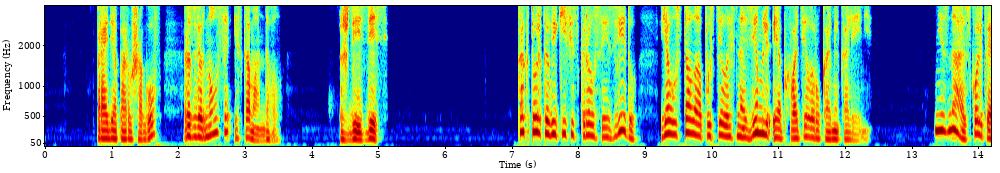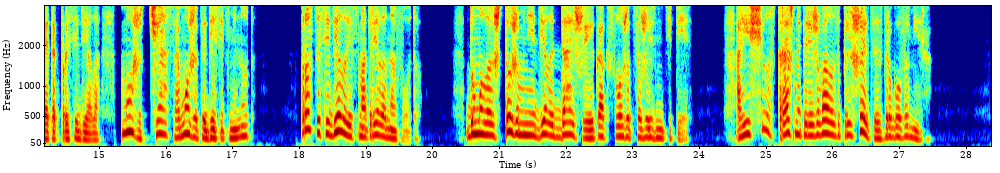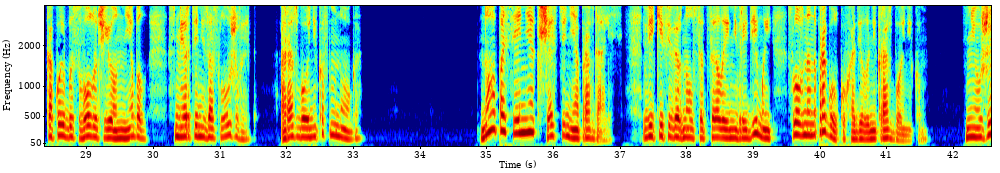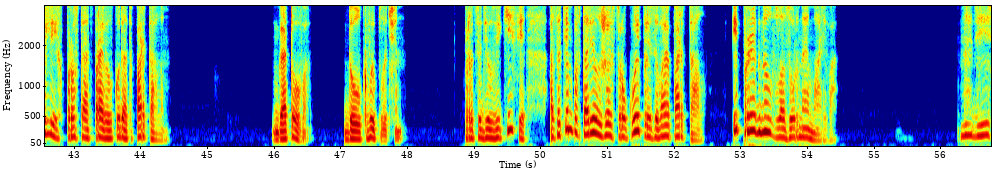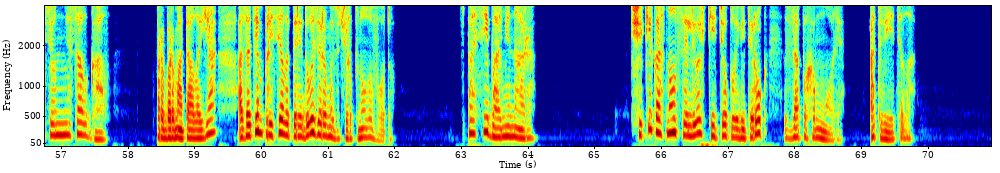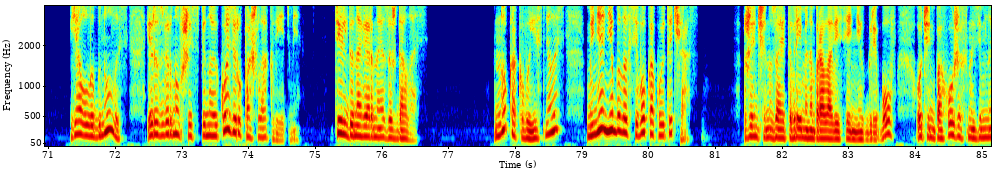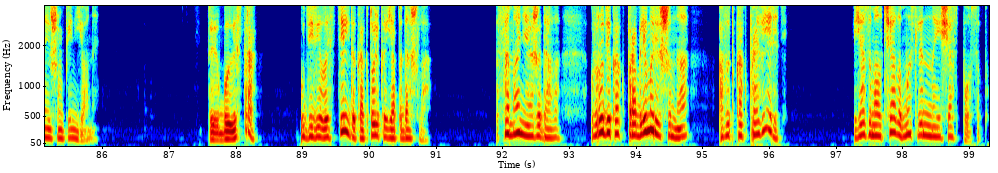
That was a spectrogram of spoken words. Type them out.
Пройдя пару шагов, развернулся и скомандовал. «Жди здесь». Как только Викифи скрылся из виду, я устало опустилась на землю и обхватила руками колени. Не знаю, сколько я так просидела, может, час, а может и десять минут. Просто сидела и смотрела на воду. Думала, что же мне делать дальше и как сложится жизнь теперь. А еще страшно переживала за пришельца из другого мира. Какой бы сволочью он ни был, смерти не заслуживает, а разбойников много. Но опасения, к счастью, не оправдались. Викифи вернулся целый и невредимый, словно на прогулку ходил, а не к разбойникам. Неужели их просто отправил куда-то порталом? «Готово. Долг выплачен», — процедил Викифи, а затем повторил жест рукой, призывая портал и прыгнул в лазурное марево. «Надеюсь, он не солгал», — пробормотала я, а затем присела перед озером и зачерпнула воду. «Спасибо, Аминара». Щеки коснулся легкий теплый ветерок с запахом моря. Ответила. Я улыбнулась и, развернувшись спиной к озеру, пошла к ведьме. Тильда, наверное, заждалась. Но, как выяснилось, меня не было всего какой-то час. Женщина за это время набрала весенних грибов, очень похожих на земные шампиньоны. «Ты быстро?» — удивилась Тильда, как только я подошла. «Сама не ожидала. Вроде как проблема решена, а вот как проверить?» Я замолчала, мысленно ища способ.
